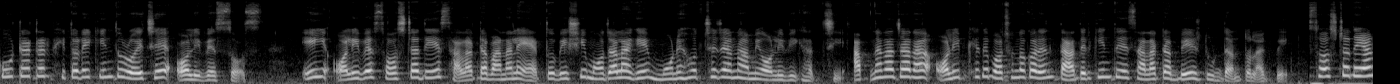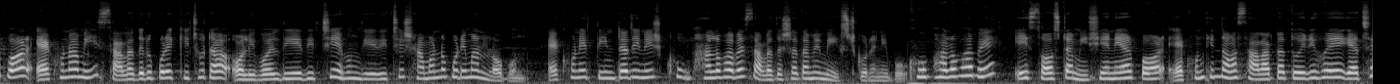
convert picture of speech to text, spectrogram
কৌটাটার ভিতরে কিন্তু রয়েছে অলিভের সস। এই অলিভের সসটা দিয়ে সালাডটা বানালে এত বেশি মজা লাগে, মনে হচ্ছে যেন আমি অলিভই খাচ্ছি। আপনারা যারা অলিভ খেতে পছন্দ করেন, তাদের কিন্তু এই সালাডটা বেশ দুর্দান্ত লাগবে। সসটা দেওয়ার পর এখন আমি সালাদের উপরে কিছুটা অলিভ অয়েল দিয়ে দিচ্ছি এবং দিয়ে দিচ্ছি সামান্য পরিমাণ লবণ। এখন এই তিনটা জিনিস খুব ভালোভাবে সালাদের সাথে আমি মিক্সড করে নিব। খুব ভালোভাবে এই সসটা মিশিয়ে নেওয়ার পর এখন কিন্তু আমার সালাডটা তৈরি হয়ে গেছে।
